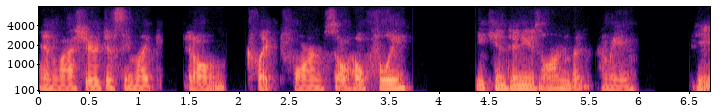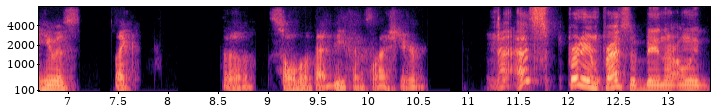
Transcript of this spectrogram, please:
and last year it just seemed like it all clicked for him. So hopefully he continues on. But I mean, he, he was like the soul of that defense last year. That's pretty impressive being there only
